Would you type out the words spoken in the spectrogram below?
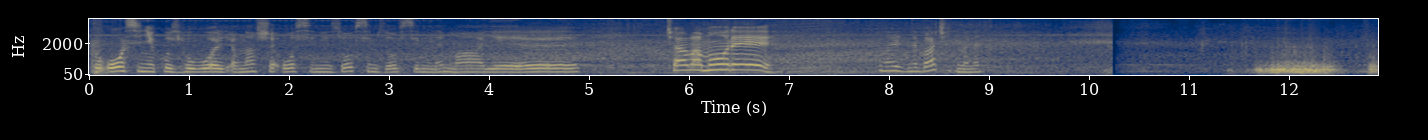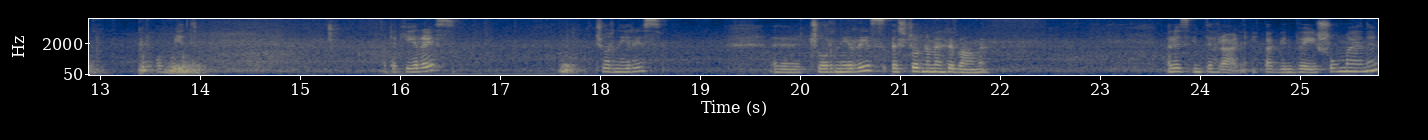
про осінь якусь говорять, а в нас ще осені зовсім зовсім немає. Чао, аморе! Навіть не бачить мене. Отакий рис. Чорний рис. Е, Чорний рис з чорними грибами. Рис інтегральний. Так він вийшов у мене.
